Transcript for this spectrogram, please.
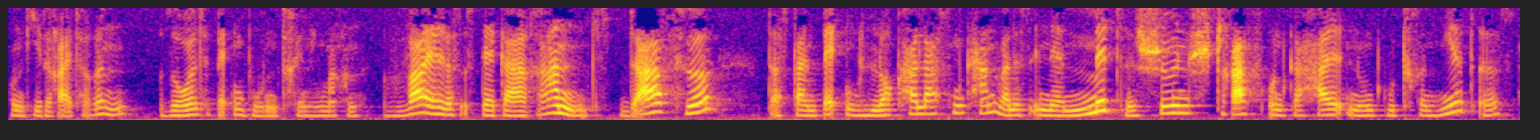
und jede Reiterin sollte Beckenbodentraining machen, weil das ist der Garant dafür, dass dein Becken locker lassen kann, weil es in der Mitte schön straff und gehalten und gut trainiert ist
